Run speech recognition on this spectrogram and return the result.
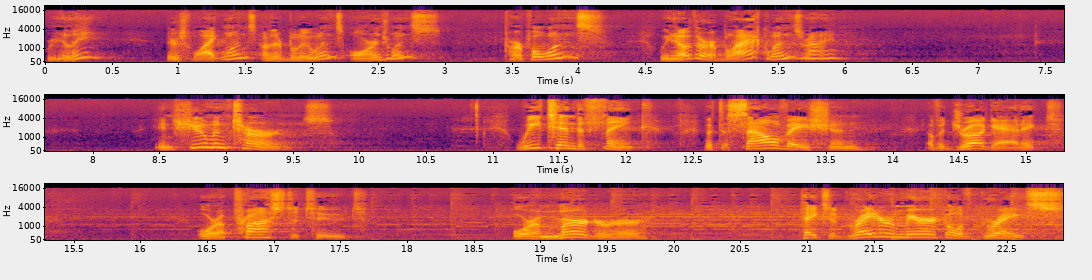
Really? There's white ones? Are there blue ones? Orange ones? Purple ones? We know there are black ones, right? In human terms, we tend to think that the salvation of a drug addict or a prostitute or a murderer takes a greater miracle of grace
